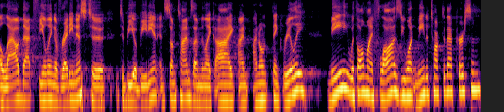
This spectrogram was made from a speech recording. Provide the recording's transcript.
allowed that feeling of readiness to to be obedient, and sometimes I'm like, I I, I don't think really me with all my flaws. You want me to talk to that person?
